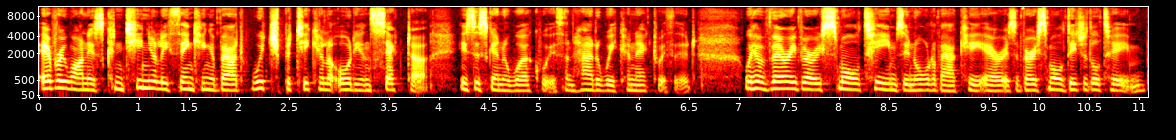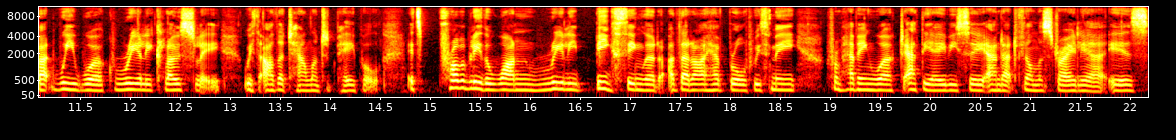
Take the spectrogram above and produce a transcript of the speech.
everyone is continually thinking about which particular audience sector is this going to work with and how do we connect with it. We have very, very small teams in all of our key areas, a very small digital team, but we work really closely with other talented people. It's probably the one really big thing that, that I have brought with me from having worked at the ABC and at Film Australia is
